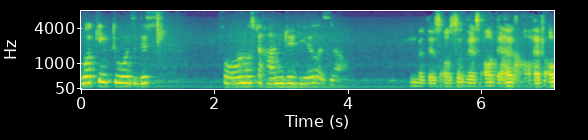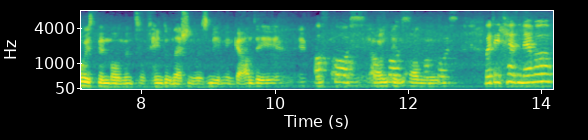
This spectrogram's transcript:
working towards this for almost a hundred years now. But there's also there's all there have, have always been moments of Hindu nationalism, even in Gandhi. Eh, of course, of course, of course. But it has never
